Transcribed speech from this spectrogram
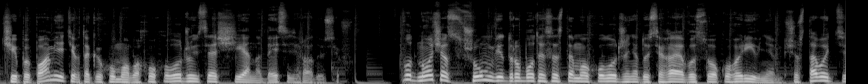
Чипи пам'яті в таких умовах охолоджуються ще на 10 градусів. Водночас шум від роботи системи охолодження досягає високого рівня, що ставить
